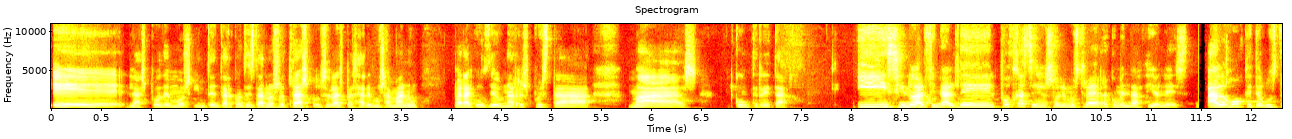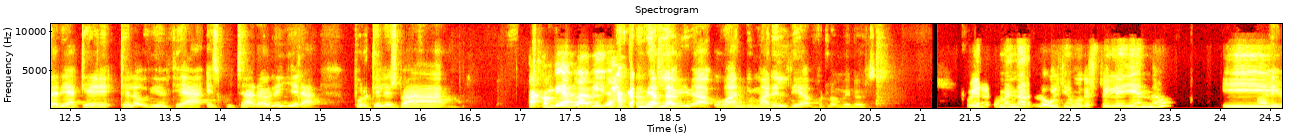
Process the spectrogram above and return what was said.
eh, las podemos intentar contestar nosotras o se las pasaremos a Manu para que os dé una respuesta más concreta. Y si no, al final del podcast eso, solemos traer recomendaciones. Algo que te gustaría que, la audiencia escuchara o leyera porque les va a cambiar la vida. A cambiar la vida o a animar el día, por lo menos. Voy a recomendar lo último que estoy leyendo y,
